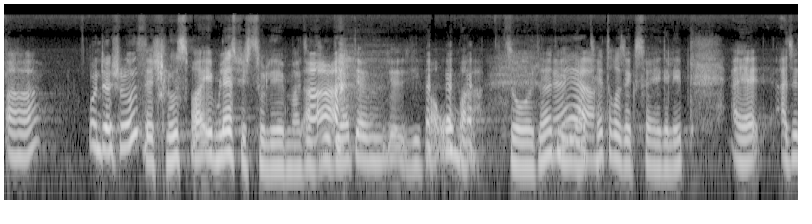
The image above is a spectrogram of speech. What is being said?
Aha. Und der Schluss? Der Schluss war eben lesbisch zu leben. Also ah. die, die, ja, die war Oma, so, ne? die ja, ja. hat heterosexuell gelebt. Äh, also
